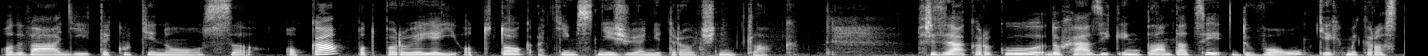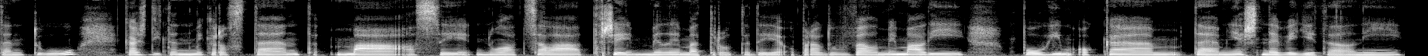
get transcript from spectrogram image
odvádí tekutinu z oka, podporuje její odtok a tím snižuje nitrooční tlak. Při zákroku dochází k implantaci dvou těch mikrostentů. Každý ten mikrostent má asi 0,3 mm, tedy je opravdu velmi malý, pouhým okem téměř neviditelný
